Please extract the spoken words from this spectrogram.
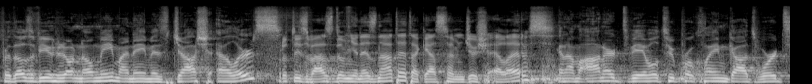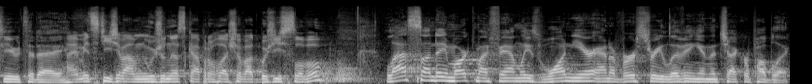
For those of you who don't know me, my name is Josh Ellers, Pro ty z vás, kdo mě neznáte, tak já jsem Josh Ellers and I'm honored to be able to proclaim God's word to you today. a je mi ctí, že vám můžu dneska prohlašovat Boží slovo. Last Sunday marked my family's one year anniversary living in the Czech Republic.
